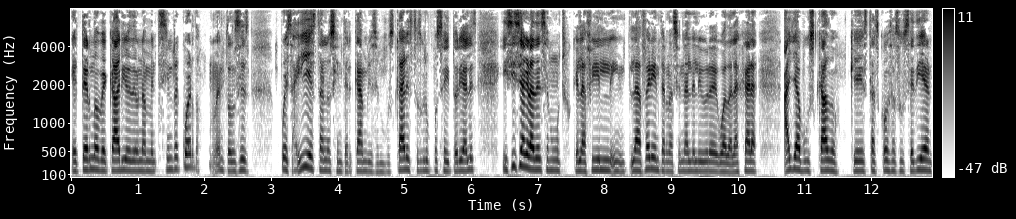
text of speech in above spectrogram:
eterno becario de una mente sin recuerdo? ¿no? Entonces, pues ahí están los intercambios, en buscar estos grupos editoriales. Y sí se agradece mucho que la, FIL, la Feria Internacional del Libro de Guadalajara haya buscado que estas cosas sucedieran.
